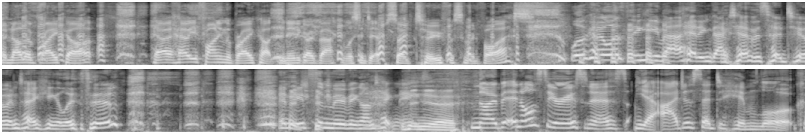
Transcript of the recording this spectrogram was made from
Another breakup. how, how are you finding the breakup? Do you need to go back and listen to episode two for some advice? Look, I was thinking about heading back to episode two and taking a listen. It needs some moving on techniques. Yeah. No, but in all seriousness, yeah, I just said to him, look,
